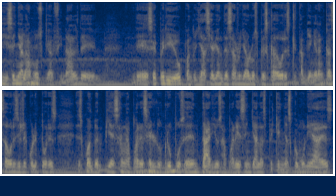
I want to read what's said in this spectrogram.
Y señalamos que al final del de ese periodo, cuando ya se habían desarrollado los pescadores, que también eran cazadores y recolectores, es cuando empiezan a aparecer los grupos sedentarios, aparecen ya las pequeñas comunidades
